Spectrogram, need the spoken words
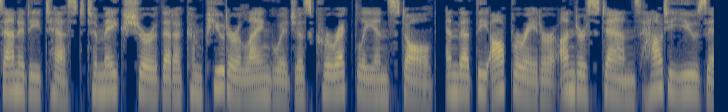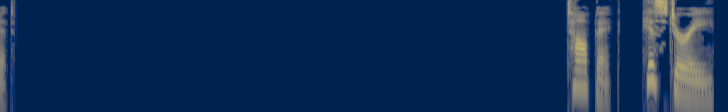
sanity test to make sure that a computer language is correctly installed, and that the operator understands how to use it. History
